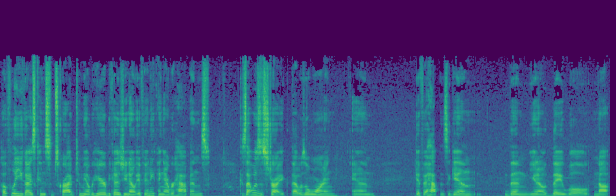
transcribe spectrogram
hopefully you guys can subscribe to me over here because you know if anything ever happens because that was a strike that was a warning and if it happens again then you know they will not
